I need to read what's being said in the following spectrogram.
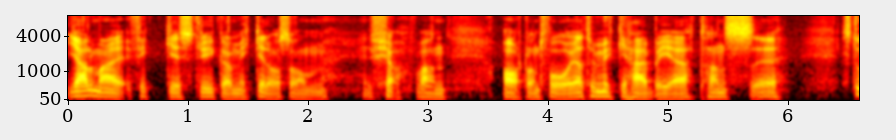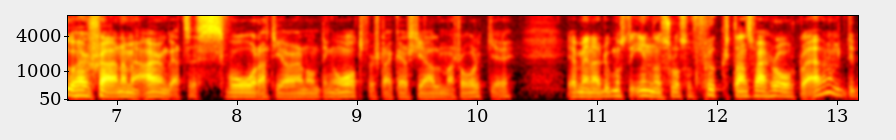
Hjalmar fick stryka av Micke då som ja, vann 18-2. Jag tror mycket här blir att hans eh, stora stjärna med Iron Guts är svår att göra någonting åt för stackars Hjalmars orker. Jag menar, du måste in och slå så fruktansvärt hårt och även om det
